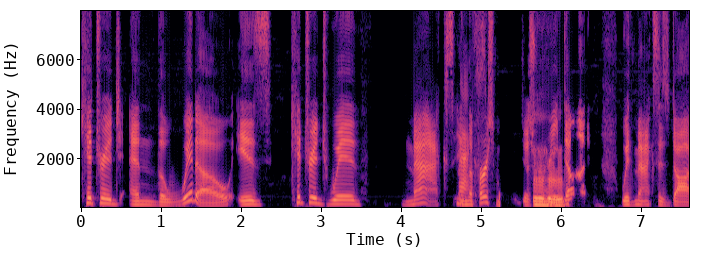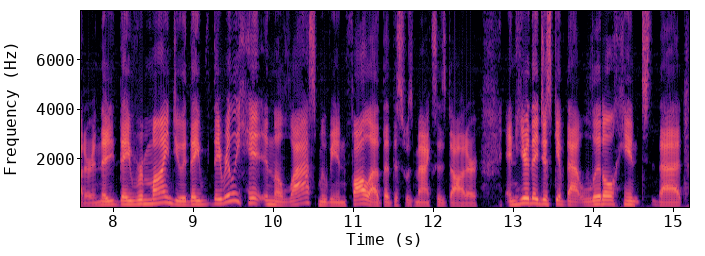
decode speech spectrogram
Kittredge and the widow is Kittredge with Max, Max. in the first movie, just mm-hmm. redone with Max's daughter, and they they remind you they they really hit in the last movie in Fallout that this was Max's daughter, and here they just give that little hint that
